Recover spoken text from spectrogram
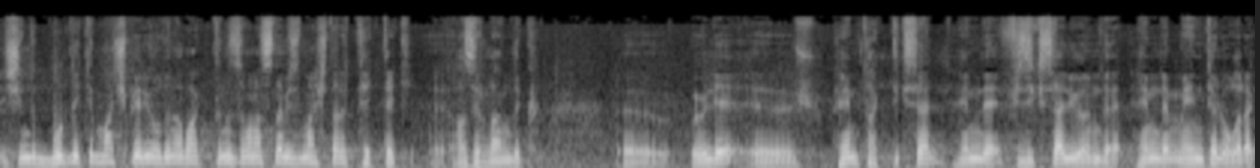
e, şimdi buradaki maç periyoduna baktığınız zaman aslında biz maçlara tek tek e, hazırlandık. E, Öyle e, hem taktiksel hem de fiziksel yönde hem de mental olarak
